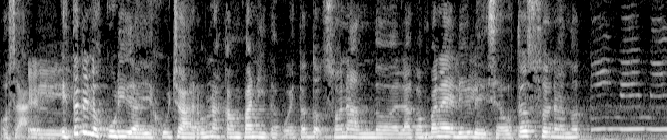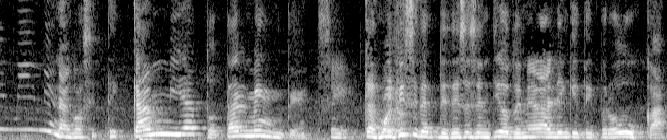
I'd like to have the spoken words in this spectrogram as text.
o sea, El- estar en la oscuridad y escuchar unas campanitas, porque está sonando la campana de la iglesia, o está sonando, una cosa, te cambia totalmente. Sí. Claro, es muy difícil de- desde ese sentido tener a alguien que te produzca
